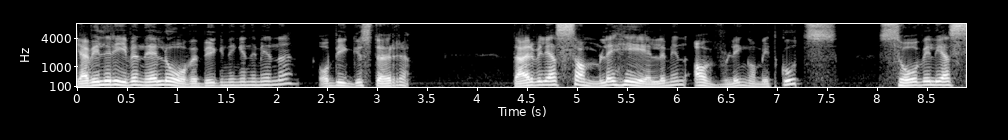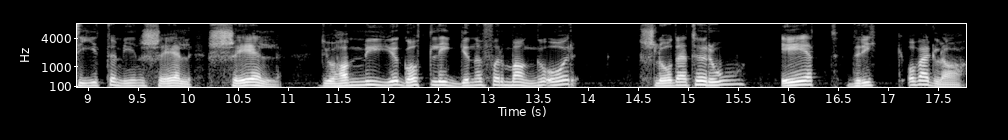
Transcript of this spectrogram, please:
Jeg vil rive ned låvebygningene mine og bygge større. Der vil jeg samle hele min avling og mitt gods. Så vil jeg si til min sjel, sjel, du har mye godt liggende for mange år. Slå deg til ro, et, drikk og vær glad.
